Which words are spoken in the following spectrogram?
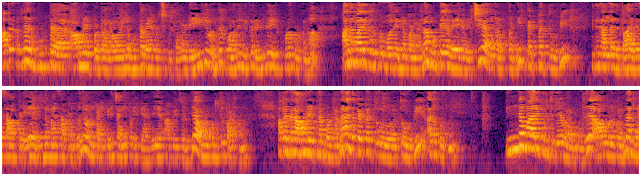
அப்புறம் வந்து முட்டை ஆம்லேட் போட்டாலோ இல்லை முட்டை வேக வச்சு கொடுத்தாலோ டெய்லி வந்து குழந்தைங்களுக்கு ரெண்டு எக் கூட கொடுக்கலாம். அந்த மாதிரி கொடுக்கும்போது என்ன பண்ணணும்னா முட்டையை வேக வச்சு அதை கட் பண்ணி பெப்பர் தூவி இது நல்லதுப்பா இதை சாப்பிடு இந்த மாதிரி சாப்பிடும்போது உனக்கு அடிக்கடி சளி பிடிக்காது அப்படின்னு சொல்லிட்டு அவங்க கொடுத்து பழக்கணும். அப்புறமேல ஆம்லேட்லாம் போட்டாங்கன்னா அந்த பெப்பர் தூ தூவி அதை கொடுக்கணும். இந்த மாதிரி கொடுத்துட்டே வரும்போது அவங்களுக்கு வந்து அந்த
